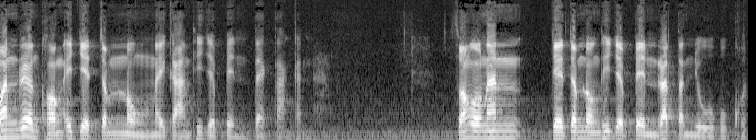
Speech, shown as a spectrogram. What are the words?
มันเรื่องของไอเจตจำนงในการที่จะเป็นแตกต่างกันสององค์นั้นเจตจำนงที่จะเป็นรัตตัญญูบุคคล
